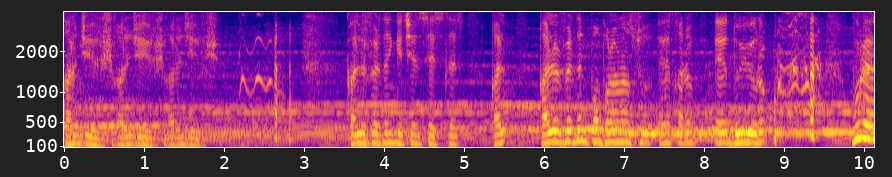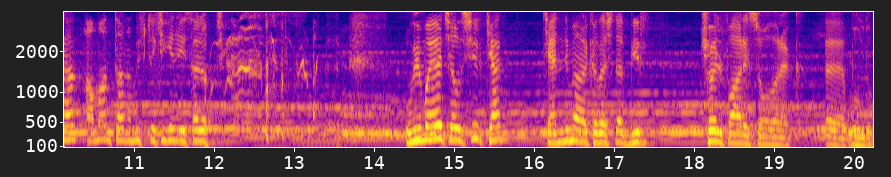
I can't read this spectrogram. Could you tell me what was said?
Karınca yürüyüşü, karınca yürüyüşü, karınca yürüyüşü. Kaloriferden geçen sesler. Kal kaloriferden pompalanan su. Evet kalor- evet, duyuyorum. Bu ne lan? Aman tanrım üstteki gene ishal olmuş. Uyumaya çalışırken kendimi arkadaşlar bir çöl faresi olarak e, buldum.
